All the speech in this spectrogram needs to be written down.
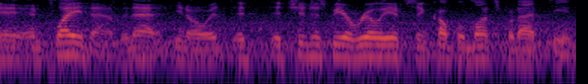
and, and, play them. And that you know, it, it, it should just be a really interesting couple months for that team.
